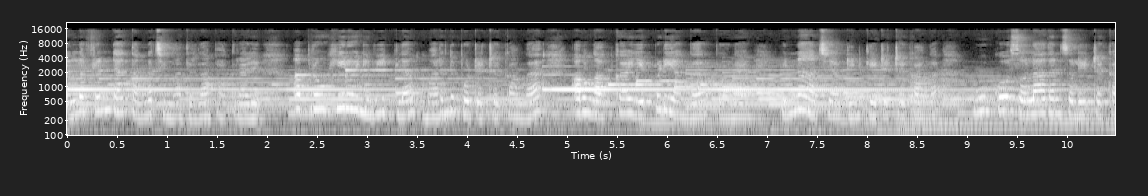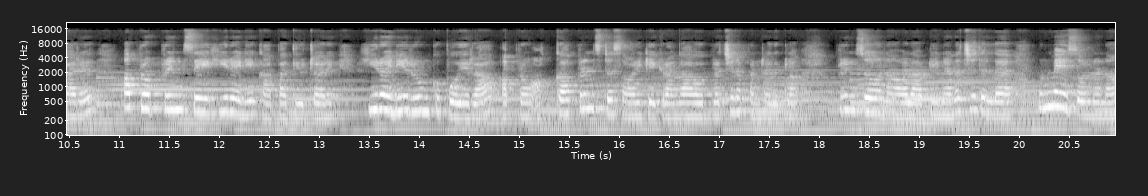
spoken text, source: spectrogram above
நல்ல ஃப்ரெண்டாக தங்கச்சி மாதிரி தான் பார்க்குறாரு. அப்புறம் ஹீரோயினி வீட்டில் மருந்து போட்டுட்டு இருக்காங்க. அவங்க அக்கா எப்படி அங்கே போனேன் என்ன ஆச்சு? அப்படின்னு கேட்டுட்ருக்காங்க இருக்காங்க சொல்லாதன்னு சொல்லிட்டு இருக்காரு அப்புறம் பிரின்ஸே ஹீரோயினியை காப்பாற்றி விட்றாரு ஹீரோயினி ரூமுக்கு போயிடுறா. அப்புறம் அக்கா பிரின்ஸ்கிட்ட சாரி கேட்குறாங்க அவள் பிரச்சனை பண்ணுறதுக்கெலாம் பிரின்ஸோ நான் அவளை அப்படி நினச்சதில்ல. உண்மையை சொல்லணும்னா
